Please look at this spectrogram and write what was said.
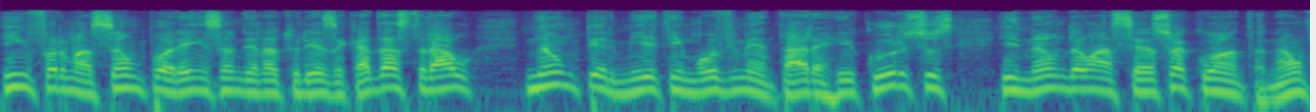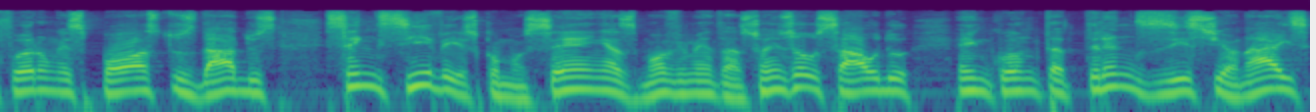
Informação, porém, são de natureza cadastral, não permitem movimentar recursos e não dão acesso à conta. Não foram expostos dados sensíveis como senhas, movimentações ou saldo em conta transicionais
